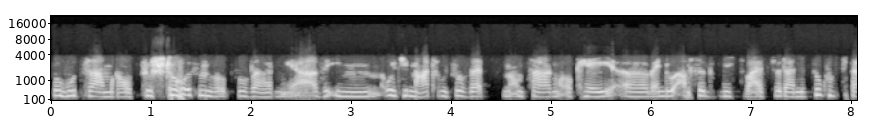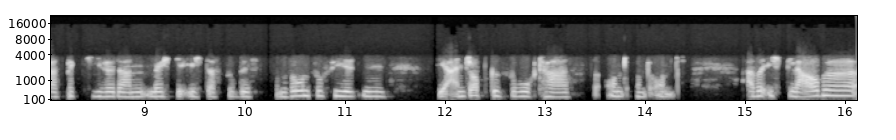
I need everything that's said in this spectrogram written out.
behutsam rauszustoßen sozusagen, ja, also ihm Ultimatum zu setzen und sagen, okay, äh, wenn du absolut nichts weißt für deine Zukunftsperspektive, dann möchte ich, dass du bis zum Sohn zu vielten dir einen Job gesucht hast und und und. Also ich glaube,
